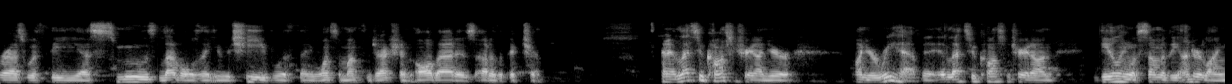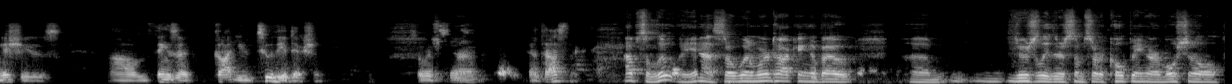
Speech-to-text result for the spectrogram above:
Whereas with the uh, smooth levels that you achieve with a once a month injection, all that is out of the picture. And it lets you concentrate on your on your rehab. It, it lets you concentrate on dealing with some of the underlying issues, um, things that got you to the addiction. So it's uh, fantastic. Absolutely, yeah. So when we're talking about um, usually there's some sort of coping or emotional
